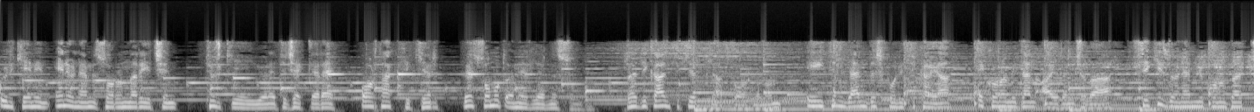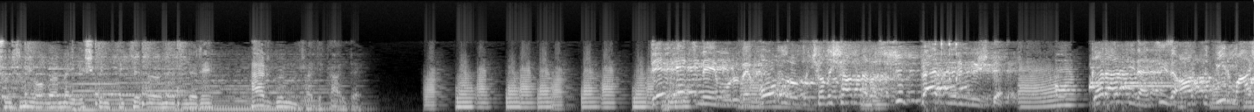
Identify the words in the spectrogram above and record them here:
ülkenin en önemli sorunları için Türkiye'yi yöneteceklere ortak fikir ve somut önerilerini sundu. Radikal Fikir Platformu'nun eğitimden dış politikaya, ekonomiden ayrımcılığa, 8 önemli konuda çözüm yollarına ilişkin fikir ve önerileri her gün Radikal'de. Devlet memuru ve çalışanlara süper bir müjde. Garantiden size artı bir maaş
